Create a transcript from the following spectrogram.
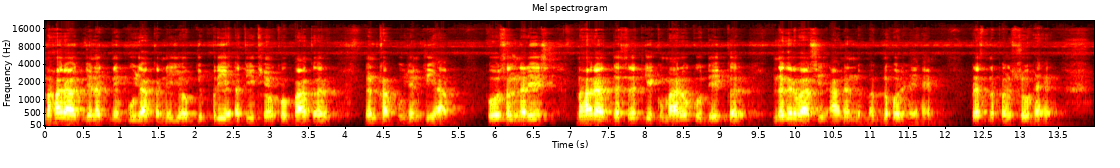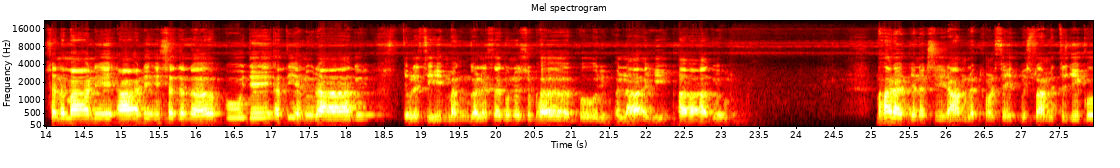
महाराज जनक ने पूजा करने योग्य प्रिय अतिथियों को पाकर उनका पूजन किया। कौशल नरेश, महाराज दशरथ के कुमारों को देखकर नगरवासी आनंद मग्न हो रहे हैं। प्रश्न फल शो है। सनमाने आने सदन पूजे अति अनुराग। तुलसी मंगल सगुन शुभ भूरि भला ही भाग। महाराज जनक श्री राम लक्ष्मण सहित विश्वामित्र जी को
